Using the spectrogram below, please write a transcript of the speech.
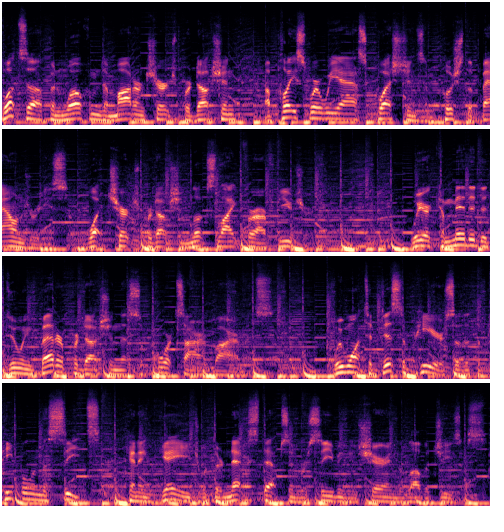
What's up, and welcome to Modern Church Production, a place where we ask questions and push the boundaries of what church production looks like for our future. We are committed to doing better production that supports our environments. We want to disappear so that the people in the seats can engage with their next steps in receiving and sharing the love of Jesus.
